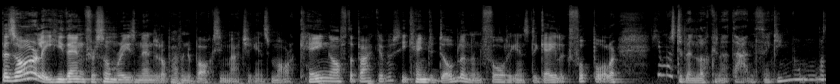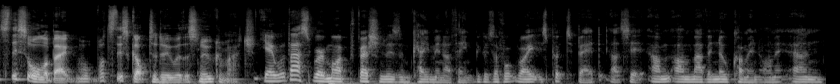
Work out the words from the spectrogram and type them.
Bizarrely, he then, for some reason, ended up having a boxing match against Mark King off the back of it. He came to Dublin and fought against a Gaelic footballer. You must have been looking at that and thinking, well, what's this all about? What's this got to do with a snooker match? Yeah, well, that's where my professionalism came in, I think, because I thought, right, it's put to bed. That's it. I'm, I'm having no comment on it. And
